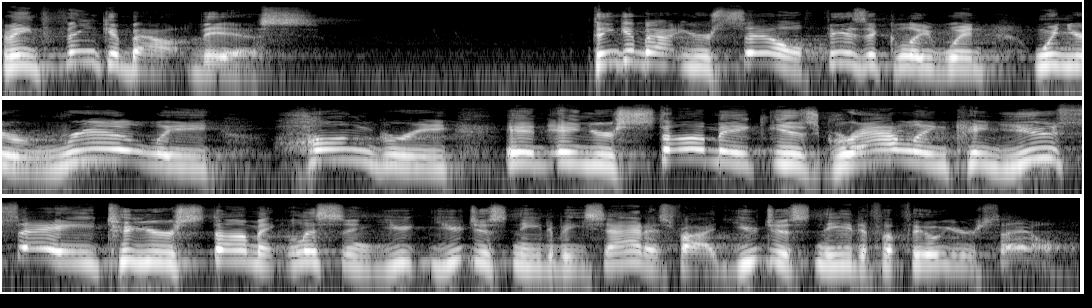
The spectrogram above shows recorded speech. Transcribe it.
I mean, think about this. Think about yourself physically when, when you're really hungry and, and your stomach is growling. Can you say to your stomach, listen, you, you just need to be satisfied, you just need to fulfill yourself?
